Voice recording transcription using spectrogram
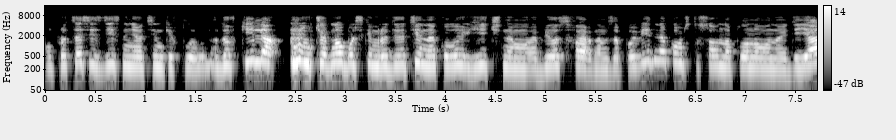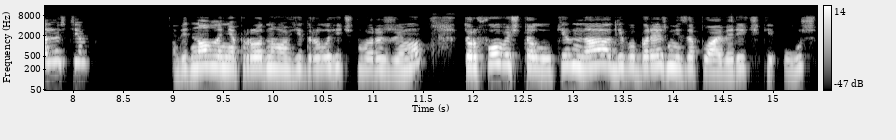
у процесі здійснення оцінки впливу на довкілля Чорнобильським радіаційно-екологічним біосферним заповідником стосовно планованої діяльності відновлення природного гідрологічного режиму торфовищ та луків на лівобережній заплаві річки Уж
